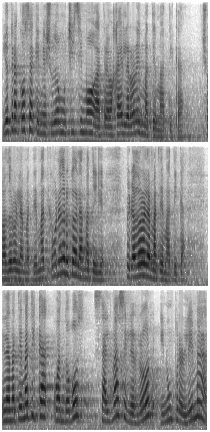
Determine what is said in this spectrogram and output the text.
Y otra cosa que me ayudó muchísimo a trabajar el error es matemática. Yo adoro la matemática, bueno, adoro todas las materias, pero adoro la matemática. En la matemática, cuando vos salvás el error en un problema,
